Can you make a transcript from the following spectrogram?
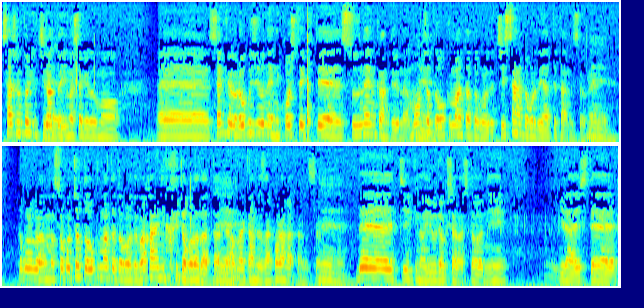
最初の時にちらっと言いましたけども、えー1960年に越してきて数年間というのはもうちょっと奥まったところで小さなところでやってたんですよね。ねところが、まあ、そこちょっと奥まったところで分かりにくいところだったんで、ええあんまり患者さん来なかったんですよ。ねで地域の有力者の人に依頼して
